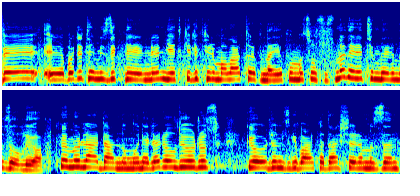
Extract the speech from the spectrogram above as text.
ve e, baca temizliklerinin yetkili firmalar tarafından yapılması hususunda denetimlerimiz oluyor. Kömürlerden numuneler alıyoruz. Gördüğünüz gibi arkadaşlarımızın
